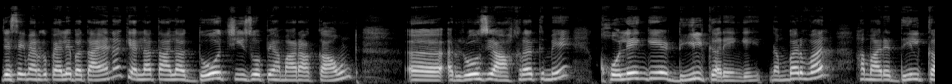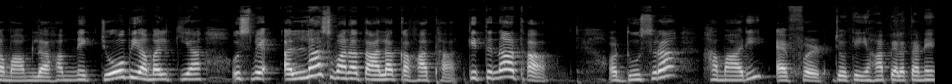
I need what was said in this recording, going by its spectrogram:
جیسے کہ میں نے کو پہلے بتایا نا کہ اللہ تعالیٰ دو چیزوں پہ ہمارا اکاؤنٹ روز آخرت میں کھولیں گے، ڈیل کریں گے۔ نمبر ون، ہمارے دل کا معاملہ۔ ہم نے جو بھی عمل کیا، اس میں اللہ سبحانہ تعالیٰ کہاں تھا؟ کتنا تھا؟ اور دوسرا، ہماری ایفرٹ جو کہ یہاں پہ اللہ تعالیٰ نے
